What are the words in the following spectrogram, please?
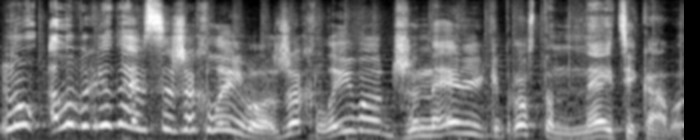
Ну, але виглядає все жахливо. Жахливо, дженерік і просто не цікаво.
